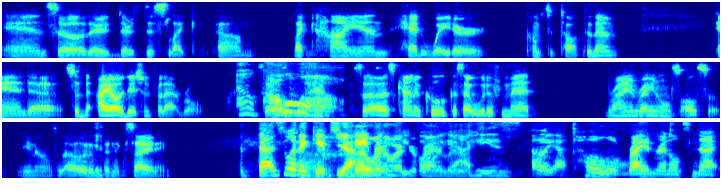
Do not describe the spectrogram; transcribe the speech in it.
and so there there's this like um like high-end head waiter comes to talk to them and uh so the, i auditioned for that role Oh, so, Oh, cool. wow. So that was kind of cool because I would have met Ryan Reynolds also, you know, so that would have been exciting. That's one of Uh, Gabe's Yeah, I favorite wanna work with people. Ryan yeah, he's oh yeah, total Ryan Reynolds nut.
